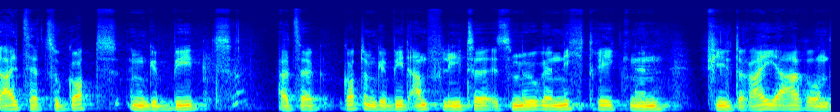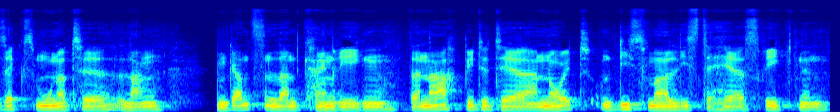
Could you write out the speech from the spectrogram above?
als er zu Gott im Gebet, als er Gott im Gebet anflehte, es möge nicht regnen, fiel drei Jahre und sechs Monate lang im ganzen Land kein Regen. Danach betete er erneut und diesmal ließ der Herr es regnen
